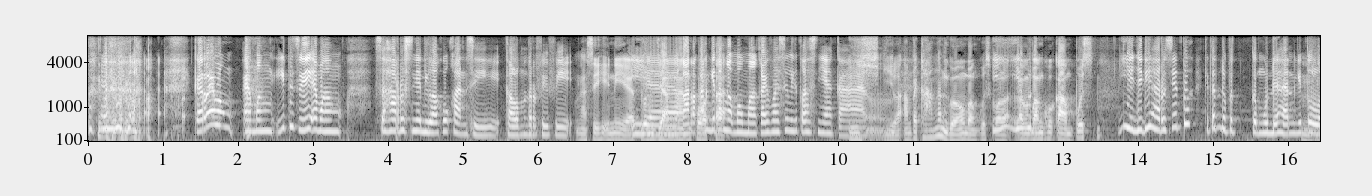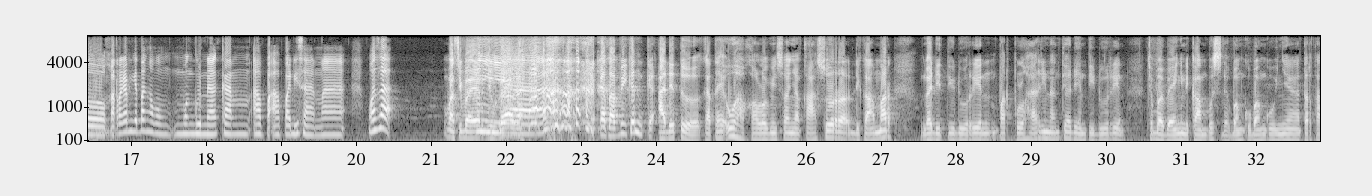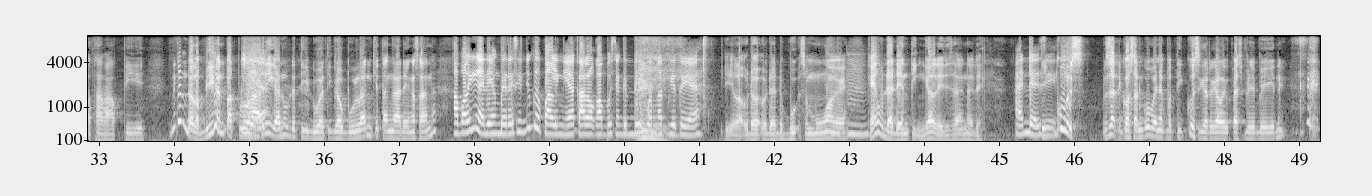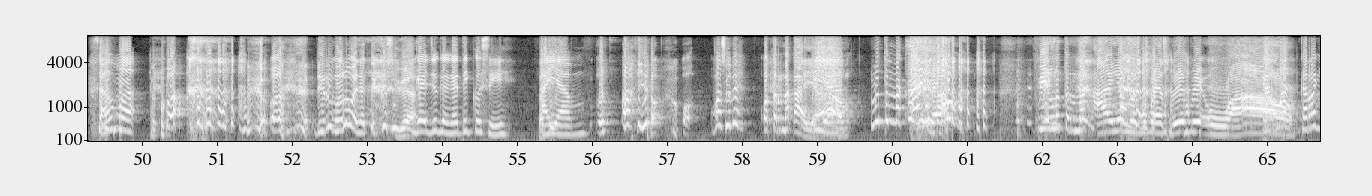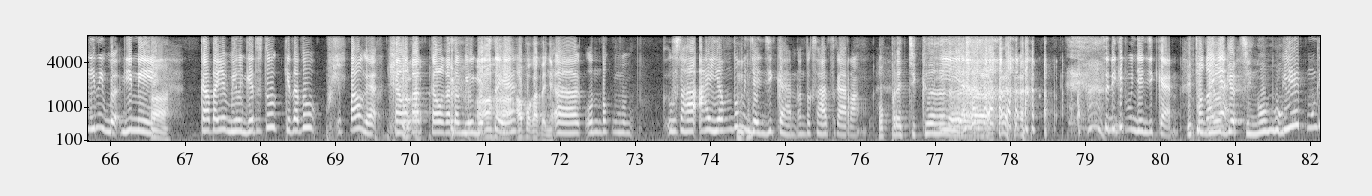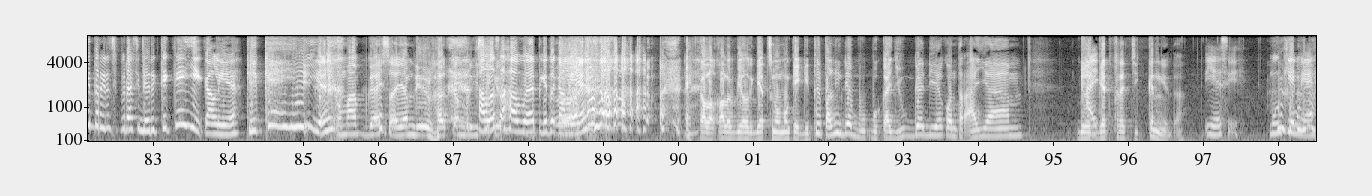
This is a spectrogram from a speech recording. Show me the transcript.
Karena emang emang itu sih emang seharusnya dilakukan sih kalau menurut Vivi. Ngasih ini ya iya, tunjangan karena kuota. kan kita nggak memakai fasilitasnya kan. Ih, gila, sampai kangen gua sama bangku sekolah, Iya, sama bangku kampus. Iya, jadi harusnya tuh kita dapat kemudahan gitu Hmm. loh. Karena kan kita nggak menggunakan apa-apa di sana. Masa Masih bayar Iya. juga kan? eh tapi kan ada tuh katanya wah kalau misalnya kasur di kamar nggak ditidurin 40 hari nanti ada yang tidurin. Coba bayangin di kampus udah bangku-bangkunya tertata rapi. Ini kan udah lebih kan 40 Iya. hari kan udah 2 3 bulan kita nggak ada yang ke sana. apalagi nggak ada yang beresin juga paling ya kalau kampusnya gede Ih. banget gitu ya. Gila udah udah debu semua kayak. Kayak udah ada yang tinggal deh di sana deh. Ada sih. Tikus. Bisa di kosan gue banyak betikus gara-gara PSBB ini. Sama. Wah. Di rumah lu banyak tikus juga. Nggak juga nggak tikus sih. Tapi- Ayam. Oh, ayam. Oh, maksudnya oh ternak ayam. Iya. Lu ternak ayam. Lu ternak ayam lagi PSBB. Oh, wow. Karena karena gini, gini. Ah. Katanya Bill Gates tuh kita tuh tahu nggak kalau kalau kata Bill Gates tuh ya. Ah, apa katanya? eh, untuk usaha ayam tuh menjanjikan untuk saat sekarang. Oh, fried chicken. Iya. Sedikit menjanjikan. Itu Bill Gates sih ngomong. dia mungkin terinspirasi dari KKY kali ya. KKI. Iya. Oh, maaf guys, ayam di belakang berisik. Halo sahabat gitu kali ya. eh, kalau kalau Bill Gates ngomong kayak gitu, paling dia bu- buka juga dia konter ayam. Bill Gates fried chicken gitu. iya sih. Mungkin ya.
